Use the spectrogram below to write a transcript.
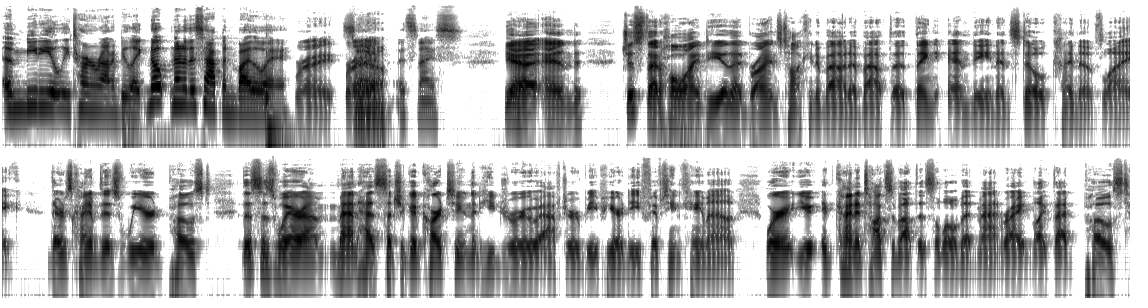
immediately turn around and be like, nope, none of this happened, by the way. right, So right. Yeah. it's nice. Yeah, and just that whole idea that Brian's talking about about the thing ending and still kind of like there's kind of this weird post. This is where um, Matt has such a good cartoon that he drew after BPRD 15 came out, where you it kind of talks about this a little bit, Matt, right? Like that post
